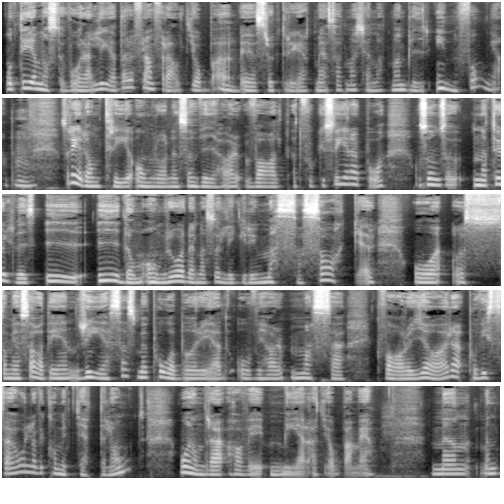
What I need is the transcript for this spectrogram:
Och det måste våra ledare framförallt jobba Mm. eh, strukturerat med så att man känner att man blir infångad. Så det är de tre områden som vi har valt att fokusera på. Och som så, naturligtvis i, i de områdena så ligger det ju massa saker. Och, och som jag sa, det är en resa som är påbörjad och vi har massa kvar att göra. På vissa håll har vi kommit jättelångt och andra har vi mer att jobba med. Men, men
